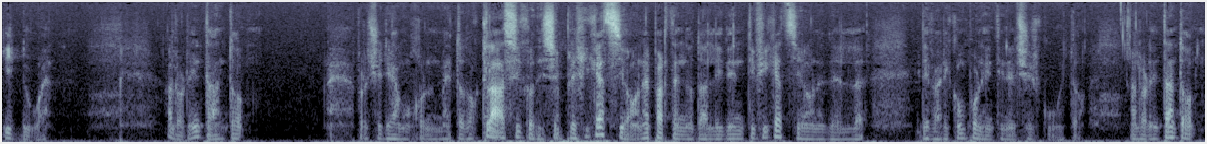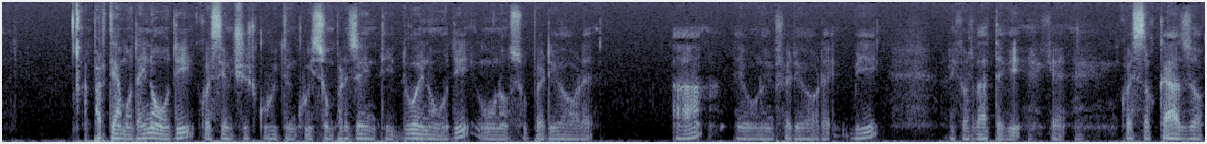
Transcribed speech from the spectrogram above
I2. Allora intanto procediamo con il metodo classico di semplificazione partendo dall'identificazione dei vari componenti del circuito. Allora intanto partiamo dai nodi, questo è un circuito in cui sono presenti due nodi, uno superiore A e uno inferiore B, ricordatevi che in questo caso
